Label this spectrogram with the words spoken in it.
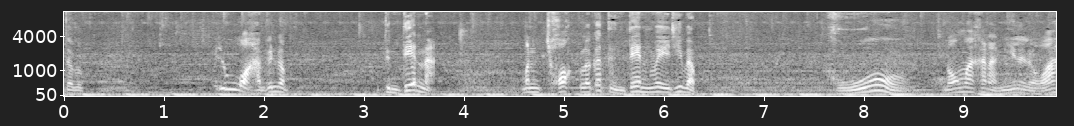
แต่แบบไม่รู้ว่าเป็นแบบตื่นเต้นอะมันช็อกแล้วก็ตื่นเต้นเว้ยที่แบบโหน้องมาขนาดนี้เลยเหรอวะ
